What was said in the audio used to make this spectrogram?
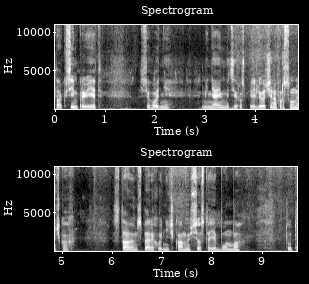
Так, всім привіт. Сьогодні міняємо ці розпилювачі на форсуночках. Ставимо з переходничками, все стає бомба. Тут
